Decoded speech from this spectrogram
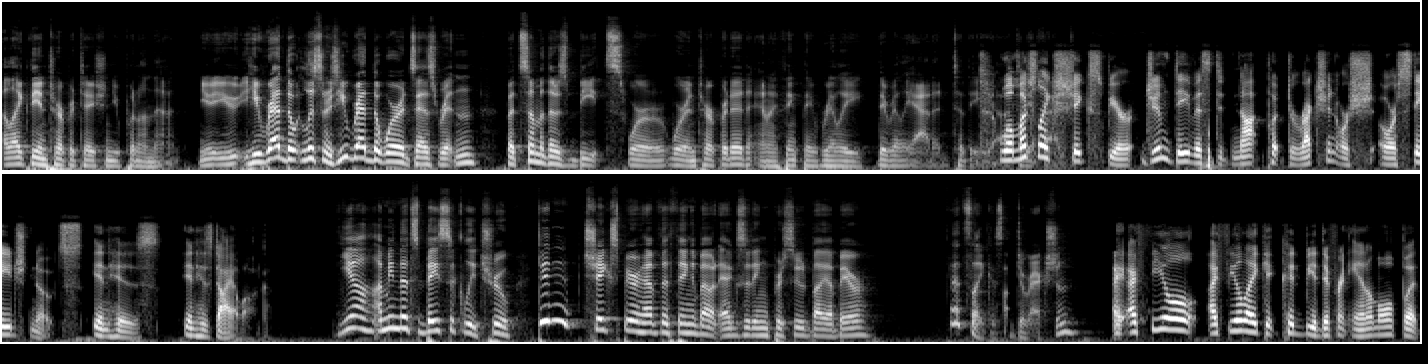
I like the interpretation you put on that. You, you, he read the listeners. He read the words as written, but some of those beats were were interpreted, and I think they really they really added to the. Uh, Well, to much the like. Shakespeare, Jim Davis did not put direction or sh- or staged notes in his in his dialogue. yeah, I mean that's basically true. Didn't Shakespeare have the thing about exiting pursued by a bear? That's like a direction. I, I feel I feel like it could be a different animal, but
